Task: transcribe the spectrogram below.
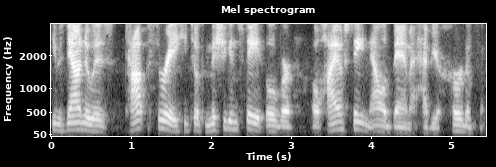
He was down to his top three. He took Michigan State over Ohio State and Alabama. Have you heard of them?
